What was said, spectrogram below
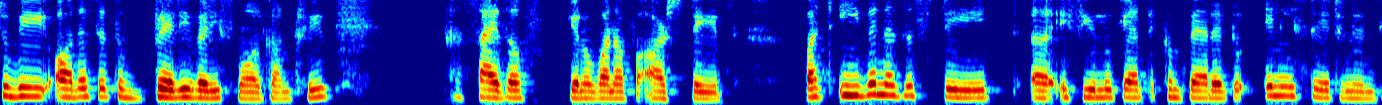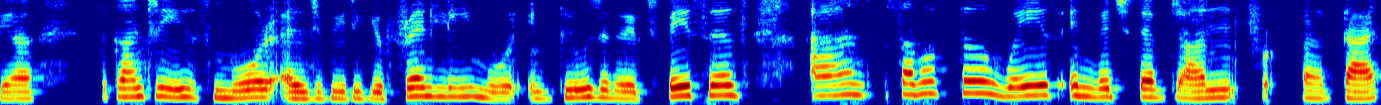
to be honest, it's a very very small country, size of you know one of our states. But even as a state, uh, if you look at compare it to any state in India, the country is more LGBTQ friendly, more inclusive in its spaces, and some of the ways in which they've done for, uh, that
